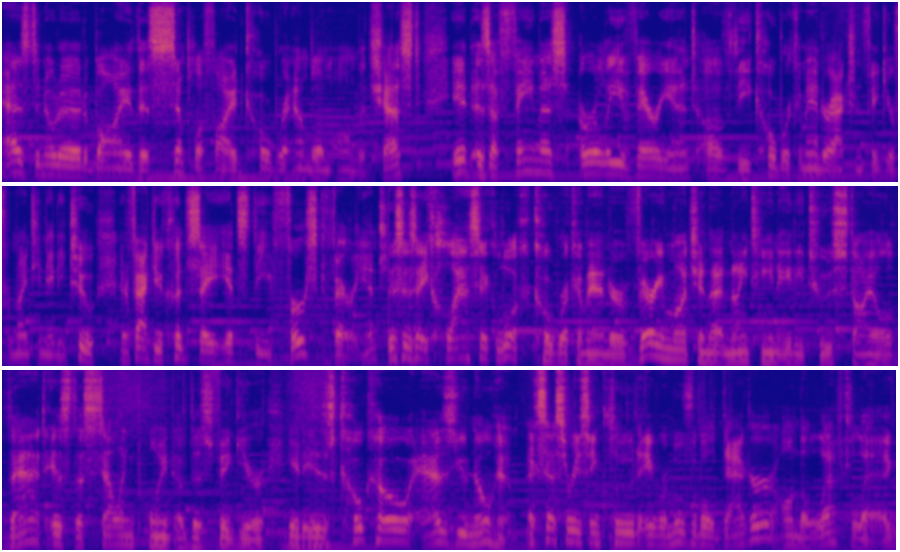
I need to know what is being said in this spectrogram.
as denoted by this simplified Cobra emblem on the chest. It is a famous early variant of the Cobra Commander action figure from 1982. In fact, you could say it's the first variant. This is a classic look Cobra Commander, very much in that 1982 style. That is the selling point of this figure. It is Coco as you know him. Accessories include a removable dagger on the left leg,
